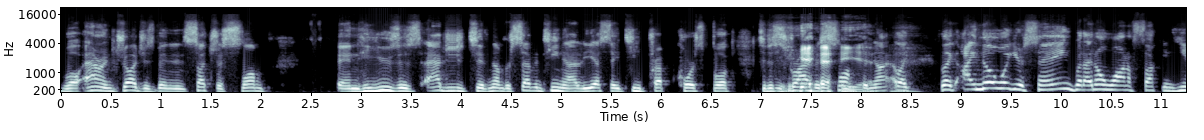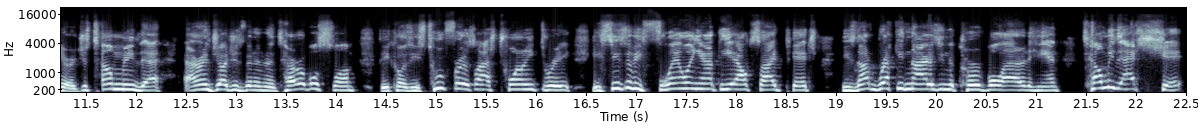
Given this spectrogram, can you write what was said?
well, Aaron Judge has been in such a slump. And he uses adjective number 17 out of the SAT prep course book to describe Yeah, his slump. yeah. And I, like, like I know what you're saying, but I don't want to fucking hear it. Just tell me that Aaron Judge has been in a terrible slump because he's two for his last 23. He seems to be flailing at the outside pitch. He's not recognizing the curveball out of the hand. Tell me that shit.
